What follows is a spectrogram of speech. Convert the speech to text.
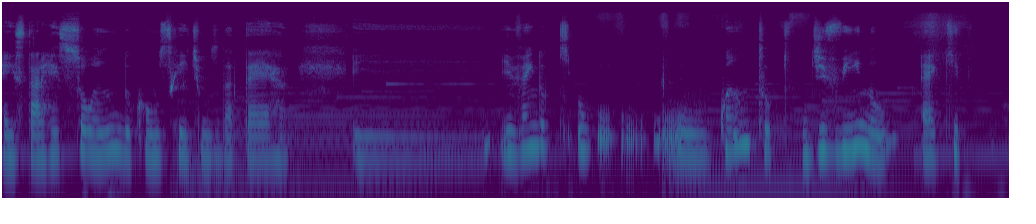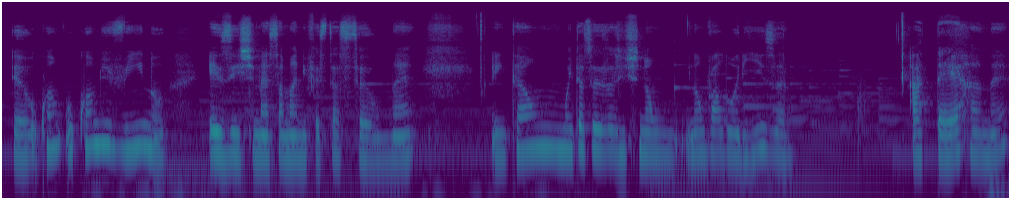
é estar ressoando com os ritmos da Terra e e vendo que, o, o, o quanto divino é que é, o, quão, o quão divino existe nessa manifestação, né? Então, muitas vezes a gente não, não valoriza a terra, né?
